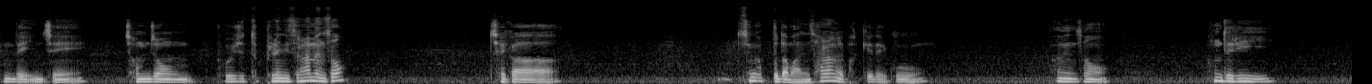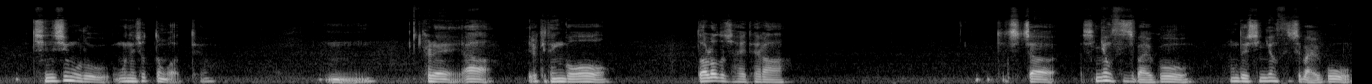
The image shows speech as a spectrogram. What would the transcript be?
근데 이제 점점 보이즈투 플래닛을 하면서 제가 생각보다 많은 사랑을 받게 되고 하면서 형들이 진심으로 응원해줬던 것 같아요. 음, 그래, 야, 이렇게 된 거 너라도 잘 되라. 진짜 신경 쓰지 말고, 형들 신경 쓰지 말고,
